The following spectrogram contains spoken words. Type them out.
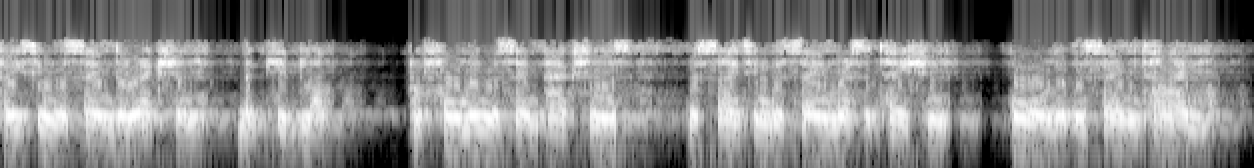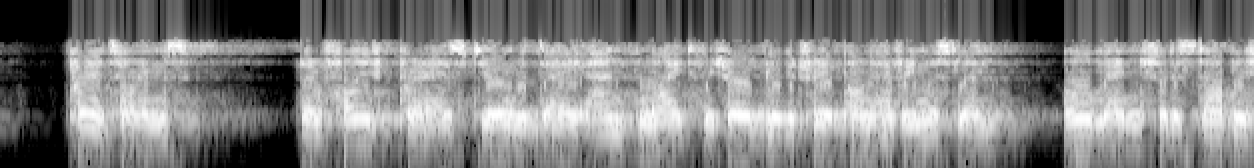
facing the same direction, the Qibla, performing the same actions, reciting the same recitation, all at the same time. Prayer times. There are five prayers during the day and night which are obligatory upon every Muslim. All men should establish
